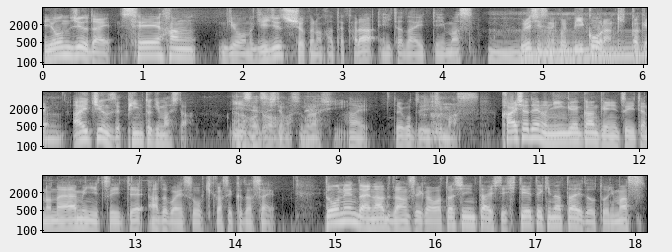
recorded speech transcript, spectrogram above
40代製版業の技術職の方からいただいています。ん。嬉しいですね。これ備考欄きっかけ。iTunes でピンときました。いいセンスしてます。ねなるほど素晴らしい。はい。ということでいきます。会社での人間関係についての悩みについてアドバイスをお聞かせください。同年代のある男性が私に対して否定的な態度をとります。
